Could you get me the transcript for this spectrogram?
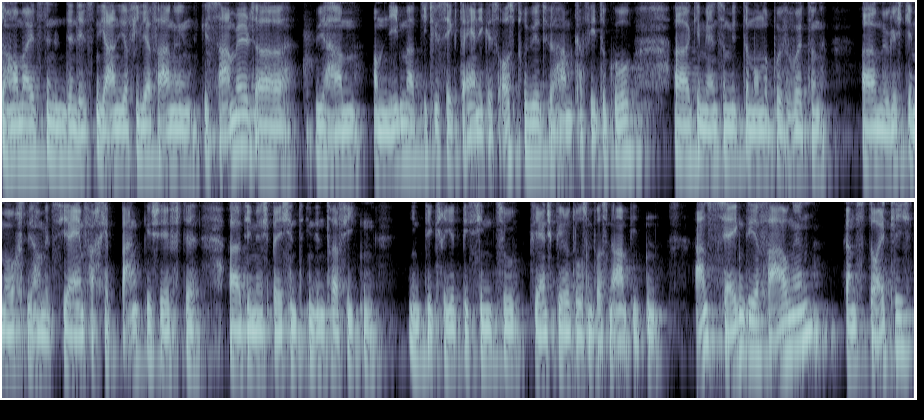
da haben wir jetzt in den letzten Jahren ja viele Erfahrungen gesammelt. Äh, wir haben am Nebenartikelsektor einiges ausprobiert. Wir haben Café to go äh, gemeinsam mit der Monopolverwaltung äh, möglich gemacht. Wir haben jetzt sehr einfache Bankgeschäfte dementsprechend in den Trafiken integriert bis hin zu Kleinspiritosen, was wir anbieten. Eins zeigen die Erfahrungen ganz deutlich,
